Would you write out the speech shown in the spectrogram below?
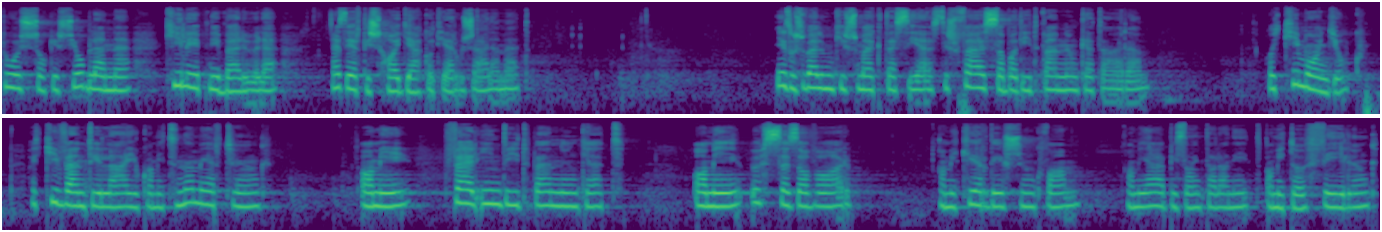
túl sok, és jobb lenne kilépni belőle, ezért is hagyják ott Jeruzsálemet. Jézus velünk is megteszi ezt, és felszabadít bennünket erre, hogy kimondjuk, hogy kiventilláljuk, amit nem értünk, ami felindít bennünket, ami összezavar, ami kérdésünk van, ami elbizonytalanít, amitől félünk.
